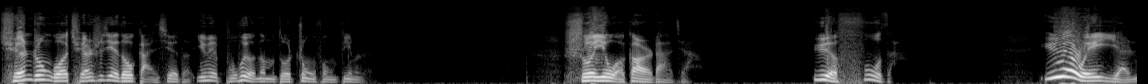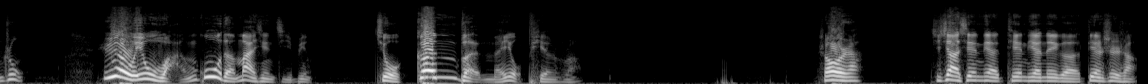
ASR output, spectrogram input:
全中国、全世界都感谢他，因为不会有那么多中风病人。所以我告诉大家，越复杂、越为严重、越为顽固的慢性疾病，就根本没有偏方，是不是？就像现在天天那个电视上。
